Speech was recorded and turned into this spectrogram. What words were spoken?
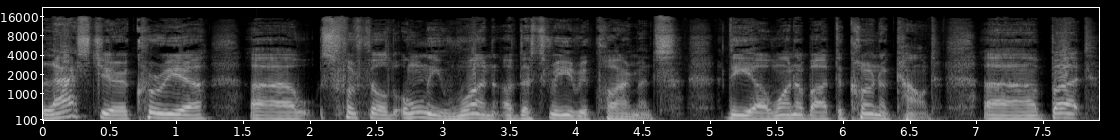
last year, Korea uh, fulfilled only one of the three requirements, the uh, one about the current account. Uh, but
